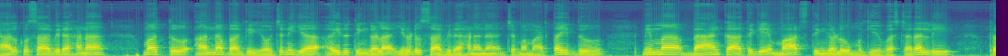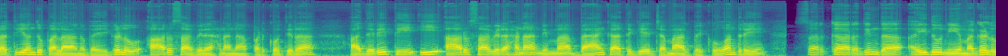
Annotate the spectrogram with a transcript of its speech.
ನಾಲ್ಕು ಸಾವಿರ ಹಣ ಮತ್ತು ಅನ್ನಭಾಗ್ಯ ಯೋಜನೆಯ ಐದು ತಿಂಗಳ ಎರಡು ಸಾವಿರ ಹಣನ ಜಮಾ ಮಾಡ್ತಾ ಇದ್ದು, ನಿಮ್ಮ ಬ್ಯಾಂಕ್ ಖಾತೆಗೆ ಮಾರ್ಚ್ ತಿಂಗಳು ಮುಗಿಯುವಷ್ಟರಲ್ಲಿ ಪ್ರತಿಯೊಂದು ಫಲಾನುಭವಿಗಳು ಆರು ಸಾವಿರ ಹಣನ ಪಡ್ಕೋತೀರಾ? ಅದೇ ರೀತಿ ಈ ಆರು ಸಾವಿರ ಹಣ ನಿಮ್ಮ ಬ್ಯಾಂಕ್ ಖಾತೆಗೆ ಜಮಾ ಆಗಬೇಕು ಅಂದರೆ ಸರ್ಕಾರದಿಂದ ಐದು ನಿಯಮಗಳು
